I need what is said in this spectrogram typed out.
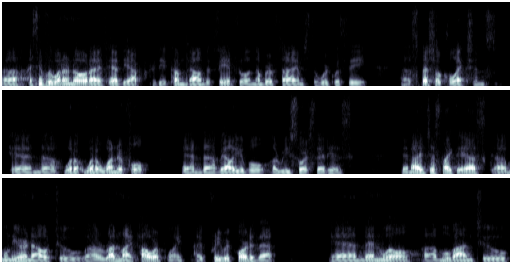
Uh, I simply want to note I've had the opportunity to come down to Fayetteville a number of times to work with the uh, special collections and uh, what, a, what a wonderful and uh, valuable uh, resource that is. And I'd just like to ask Munir now to run my PowerPoint. I've pre-recorded that and then we'll move on to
